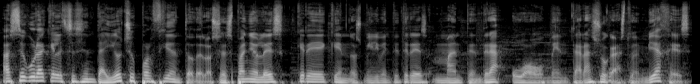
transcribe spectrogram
asegura que el 68% de los españoles cree que en 2023 mantendrá o aumentará su gasto en viajes,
